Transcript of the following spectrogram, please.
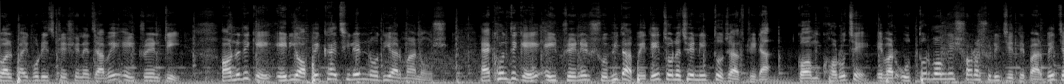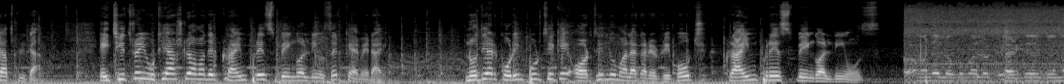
জলপাইগুড়ি স্টেশনে যাবে এই ট্রেনটি। অন্যদিকে এরই অপেক্ষায় ছিলেন নদিয়ার মানুষ। এখন থেকে এই ট্রেনের সুবিধা পেতে চলেছে নিত্যযাত্রীরা। কম খরচে এবার উত্তরবঙ্গে সরাসরি যেতে পারবে যাত্রীরা। এই চিত্রই উঠে আসলো আমাদের ক্রাইম প্রেস বেঙ্গল নিউজের ক্যামেরায়। নদিয়ার করিমপুর থেকে অর্ধেন্দু মালাকারের report, crime press Bengal news. আমাদের লোকো পাইলট জন্য,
